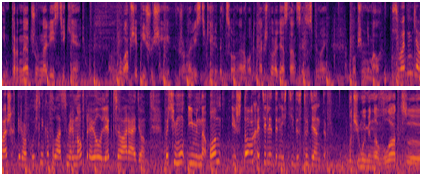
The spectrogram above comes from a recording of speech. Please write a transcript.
интернет-журналистики, ну, вообще пишущей журналистики и редакционной работы. Так что радиостанции за спиной, в общем, немало. Сегодня для ваших первокурсников Влад Смирнов провел лекцию о радио. Почему именно он и что вы хотели донести до студентов? Почему именно Влад? Э,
